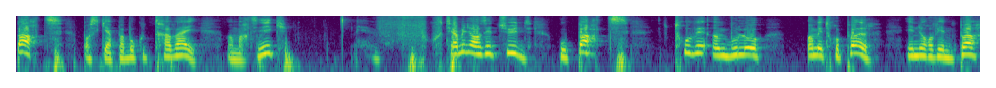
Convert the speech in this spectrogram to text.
partent parce qu'il n'y a pas beaucoup de travail en Martinique, terminent leurs études ou partent trouver un boulot en métropole et ne reviennent pas.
